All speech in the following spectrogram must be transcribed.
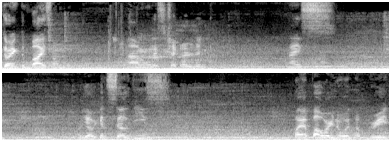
Going to buy some. Um, let's check our like, nice. Oh yeah, we can sell these. Buy a power node upgrade.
